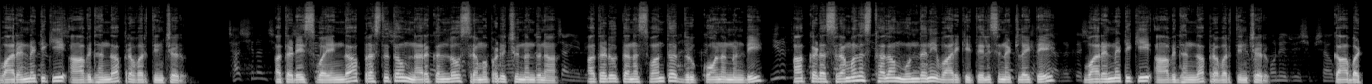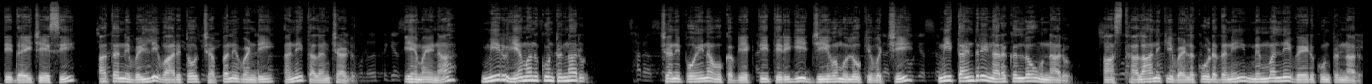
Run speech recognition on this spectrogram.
వారెన్నటికీ ఆ విధంగా ప్రవర్తించరు. అతడే స్వయంగా ప్రస్తుతం నరకంలో శ్రమపడుచున్నందున అతడు తన స్వంత దృక్కోణం నుండి అక్కడ శ్రమల స్థలం ఉందని వారికి తెలిసినట్లయితే వారెన్నటికీ ఆ విధంగా ప్రవర్తించరు. కాబట్టి దయచేసి అతన్ని వెళ్ళి వారితో చెప్పనివ్వండి అని తలంచాడు. ఏమైనా మీరు ఏమనుకుంటున్నారు? చనిపోయిన ఒక వ్యక్తి తిరిగి జీవములోకి వచ్చి మీ తండ్రి నరకంలో ఉన్నారు. ఆ స్థలానికి వెళ్ళకూడదని మిమ్మల్ని వేడుకుంటున్నారు.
